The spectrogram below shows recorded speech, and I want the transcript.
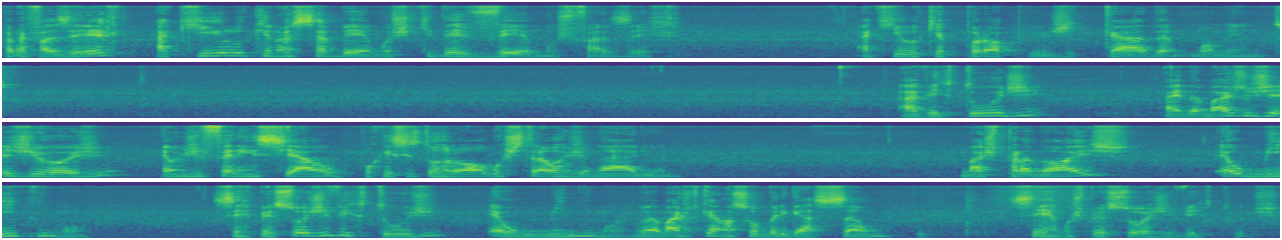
para fazer aquilo que nós sabemos que devemos fazer. Aquilo que é próprio de cada momento. A virtude, ainda mais nos dias de hoje, é um diferencial porque se tornou algo extraordinário. Mas para nós, é o mínimo. Ser pessoas de virtude é o mínimo, não é mais do que a nossa obrigação sermos pessoas de virtude.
